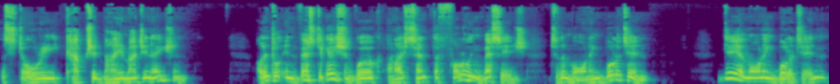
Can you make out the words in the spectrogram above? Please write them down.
The story captured my imagination. A little investigation work, and I sent the following message to the Morning Bulletin. Dear Morning Bulletin,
